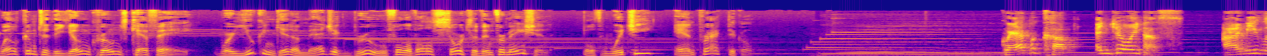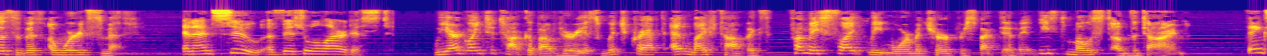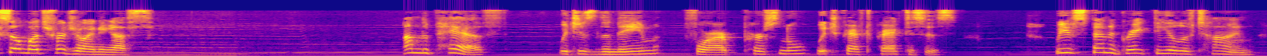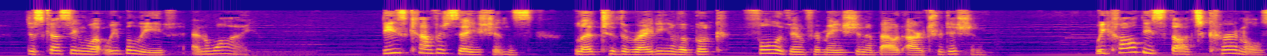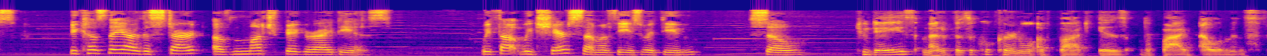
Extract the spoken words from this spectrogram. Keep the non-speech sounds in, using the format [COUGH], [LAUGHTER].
Welcome to the Young Crones Cafe, where you can get a magic brew full of all sorts of information, both witchy and practical. Grab a cup and join us. I'm Elizabeth, a wordsmith. And I'm Sue, a visual artist. We are going to talk about various witchcraft and life topics from a slightly more mature perspective, at least most of the time. Thanks so much for joining us. On the Path, which is the name for our personal witchcraft practices, we have spent a great deal of time discussing what we believe and why. These conversations led to the writing of a book full of information about our tradition. We call these thoughts kernels because they are the start of much bigger ideas. We thought we'd share some of these with you, so Today's metaphysical kernel of thought is the five elements.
